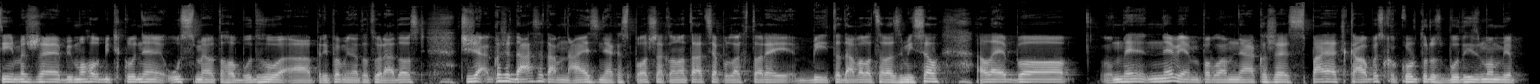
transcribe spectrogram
tým, že by mohol byť kľudne úsmev toho budhu a pripomína to tú radosť. Čiže akože dá sa tam nájsť nejaká spoločná konotácia, podľa ktorej by to dávalo celé zmysel, lebo ne, neviem, podľa mňa akože spájať kaubojskú kultúru s buddhizmom je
